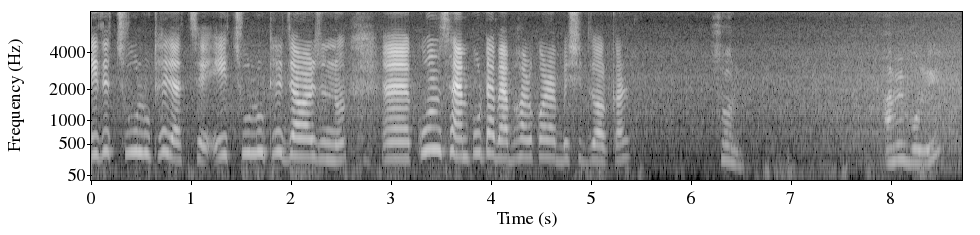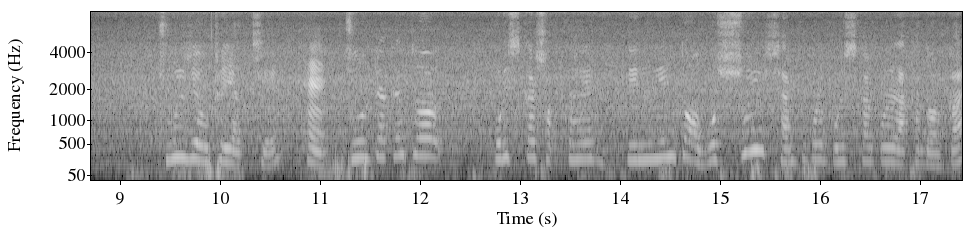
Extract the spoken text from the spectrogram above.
এই যে চুল উঠে যাচ্ছে এই চুল উঠে যাওয়ার জন্য কোন শ্যাম্পুটা ব্যবহার করা বেশি দরকার? শোন আমি বলি চুল যে উঠে যাচ্ছে হ্যাঁ। চুলটাকে তো পরিষ্কার সপ্তাহে তিন দিন তো অবশ্যই শ্যাম্পু করে পরিষ্কার করে রাখা দরকার।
